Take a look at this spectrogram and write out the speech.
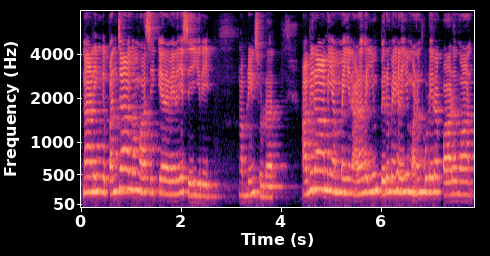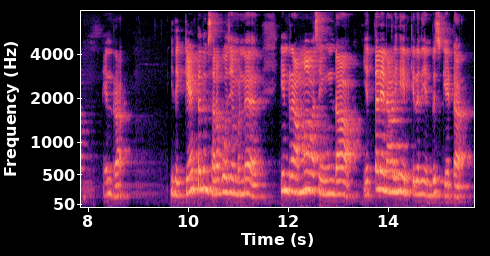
நான் இங்கு பஞ்சாகம் வாசிக்கிற வேலையை செய்கிறேன் அப்படின்னு சொல்றார். அபிராமி அம்மையின் அழகையும் பெருமைகளையும் மனம் குளிர பாடுவான் என்றார். இதை கேட்டதும் சரபோஜ மன்னர் இன்று அமாவாசை உண்டா? எத்தனை நாளிகை இருக்கிறது? என்று கேட்டார்.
